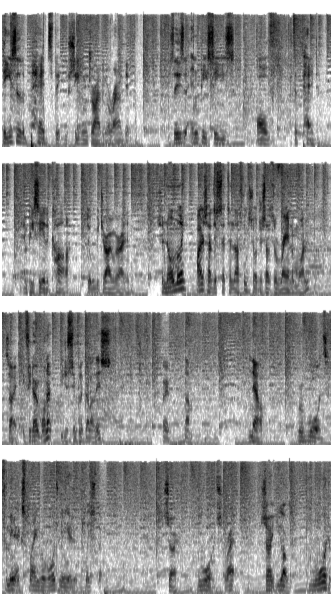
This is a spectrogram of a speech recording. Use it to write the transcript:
these are the PEDs that you see them driving around in. So these are NPCs of the PED, or the NPC of the car that will be driving around in. So normally, I just have this set to nothing, so it just has a random one. So if you don't want it, you just simply go like this. Boom, done. Now, rewards. For me to explain rewards, we're going to go to police. So, rewards, right? So you got reward,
